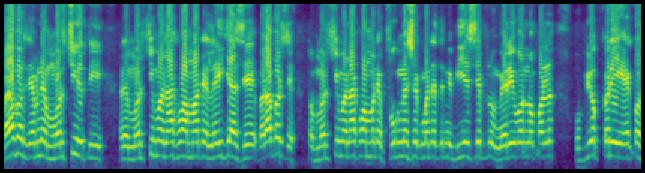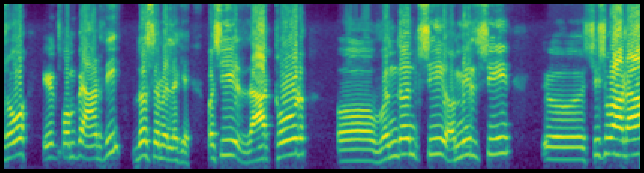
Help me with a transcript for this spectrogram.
બરાબર છે? એમને મરચી હતી અને મરચીમાં નાખવા માટે લઈ ગયા છે, બરાબર છે? તો મરચીમાં નાખવા માટે ફૂગનાશક માટે તમે બીએસએફનું મેરીવનનો પણ ઉપયોગ કરી શકો છો. એક પંપે આઠથી દસ એમએલ લખે. પછી રાઠોડ વંદનસિંહ, હમીરસિંહ સિસવાડા,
